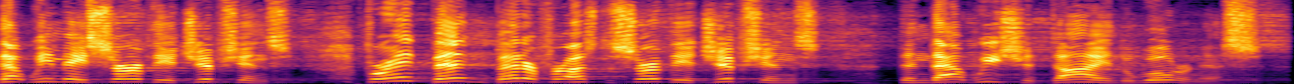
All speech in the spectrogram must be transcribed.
that we may serve the Egyptians? For it had been better for us to serve the Egyptians than that we should die in the wilderness.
